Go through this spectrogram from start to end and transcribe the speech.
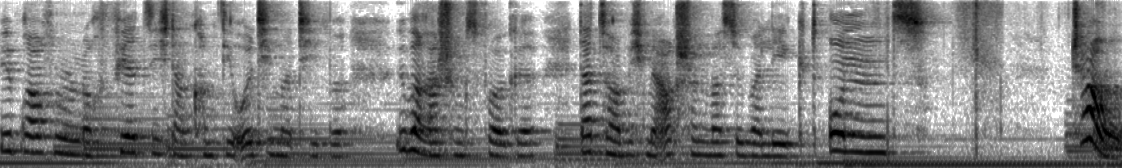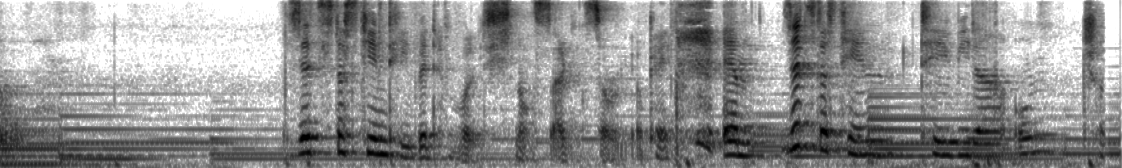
Wir brauchen nur noch 40, dann kommt die ultimative Überraschungsfolge. Dazu habe ich mir auch schon was überlegt. Und ciao! Setzt das TNT bitte, wollte ich noch sagen. Sorry, okay. Ähm, setzt das TNT wieder und ciao.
